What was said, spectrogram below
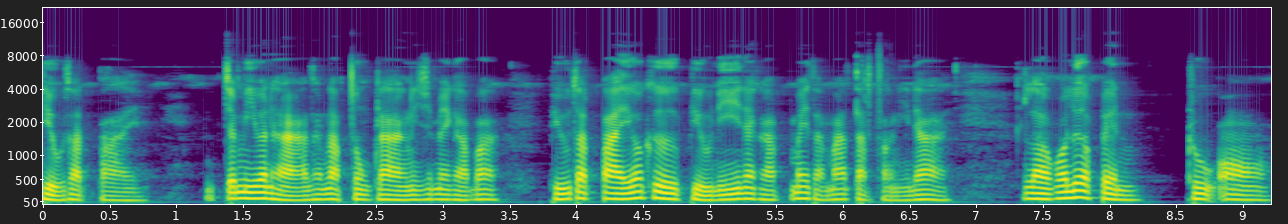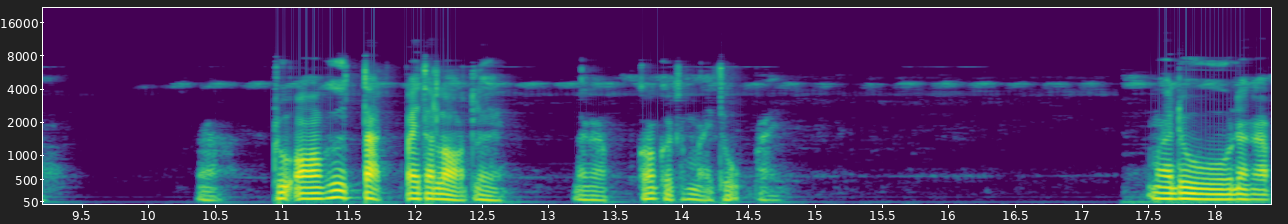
ผิวถัดไปจะมีปัญหาสำหรับตรงกลางนี้ใช่ไหมครับว่า ผิวถัดไปก็คือผิวนี้นะครับ ไม่สามารถตัดฝั่งนี้ได้ เราก็เลือกเป็น true all true all คือตัดไปตลอดเลยนะครับ ก็เกิดครื่องหมายถูกไป มาดูนะครับ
